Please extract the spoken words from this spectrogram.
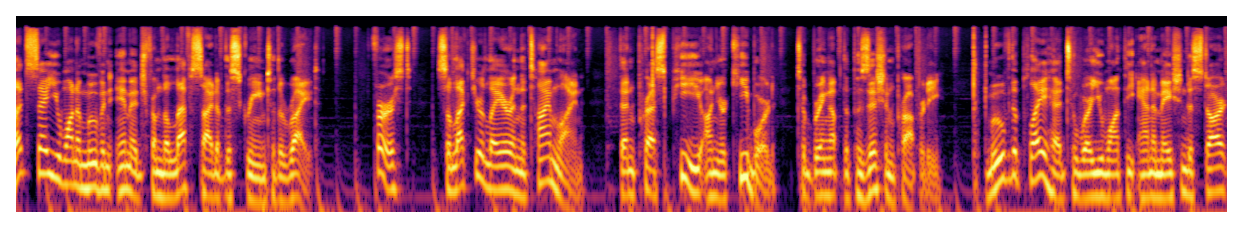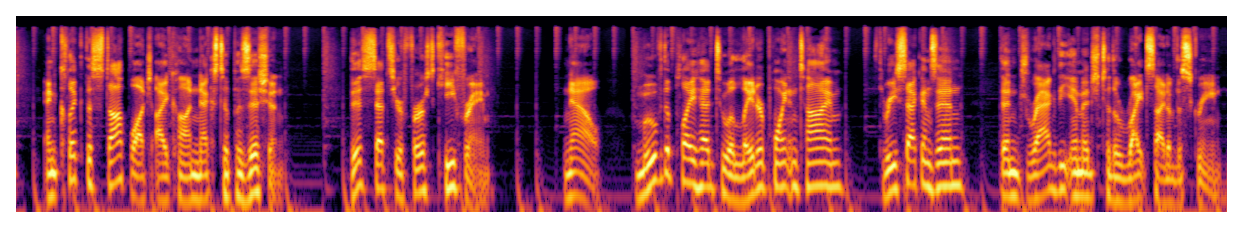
Let's say you want to move an image from the left side of the screen to the right. First, select your layer in the timeline, then press P on your keyboard to bring up the position property. Move the playhead to where you want the animation to start and click the stopwatch icon next to position. This sets your first keyframe. Now, move the playhead to a later point in time, 3 seconds in, then drag the image to the right side of the screen.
